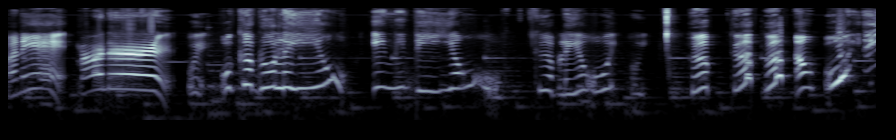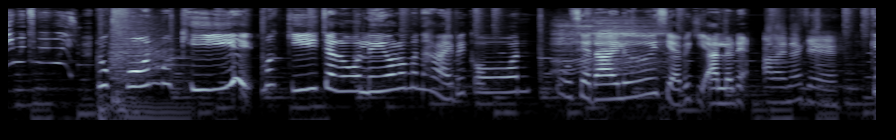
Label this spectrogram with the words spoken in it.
มานี่มานี่อุ้ยอุ้ยเกือบโดนแล้วอีกนิดเดียว เกือบแล้วอุ้ยอุ้ยฮึบฮึบฮึบเอาอุ้ย ทุกคนเมื่อกี้ เมื่อกี้จะโดนแล้วแล้วมันหายไปก่อนโอ้เสียดายเลยเสียไปกี่อันแล้วเนี่ย อะไรนะแก เก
